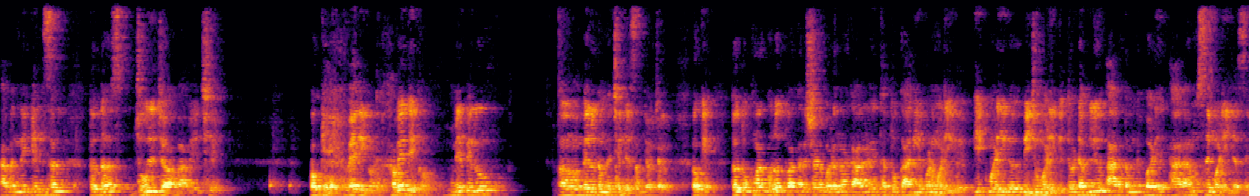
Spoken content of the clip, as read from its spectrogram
આ બંને કેન્સલ તો 10 જૂલ જવાબ આવે છે. ઓકે વેરી ગુડ હવે દેખો, મેં પેલું પેલું તમને છેલ્લે સમજાવ. ચાલો. ઓકે, તો ટૂંકમાં ગુરુત્વાકર્ષણ બળના કારણે થતું કાર્ય પણ મળી ગયું. એક મળી ગયું, બીજું મળી ગયું. તો ડબલ્યુ આર તમને બળે આરામસે મળી જશે.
